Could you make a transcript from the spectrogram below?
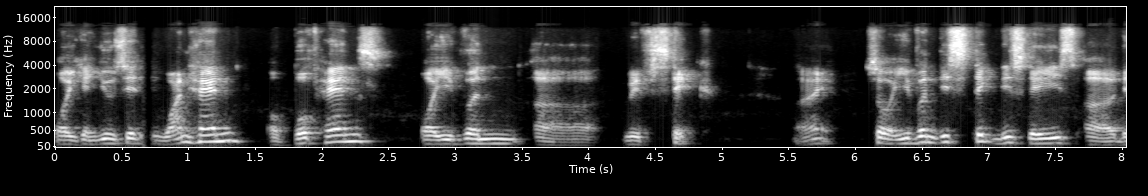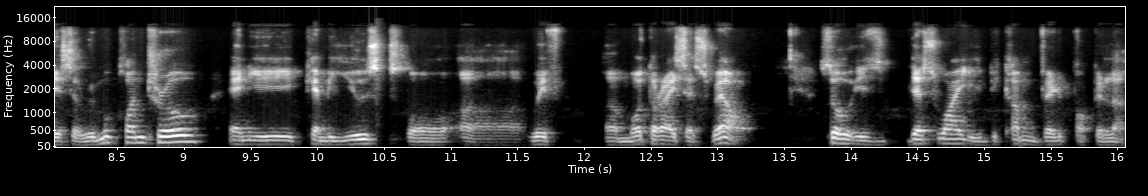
or you can use it one hand or both hands, or even uh, with stick, right? So even this stick these days, uh, there's a remote control, and it can be used for uh, with uh, motorized as well. So it's, that's why it become very popular.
